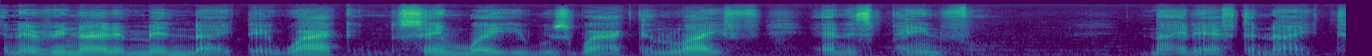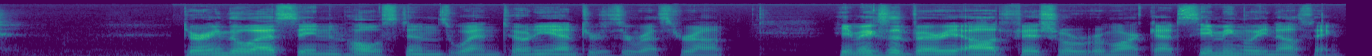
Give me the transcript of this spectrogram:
And every night at midnight, they whack him the same way he was whacked in life, and it's painful. Night after night. During the last scene in Holsten's, when Tony enters the restaurant, he makes a very odd facial remark at seemingly nothing.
